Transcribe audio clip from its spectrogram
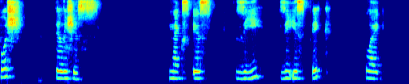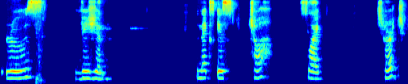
push, delicious. Next is Z, Z is thick, like rose, vision. The next is cha, it's like church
